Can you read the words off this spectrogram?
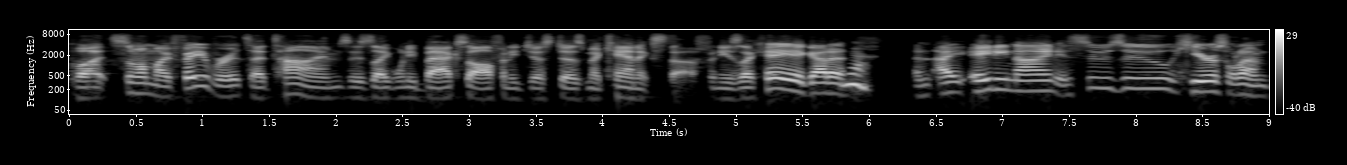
But some of my favorites at times is like when he backs off and he just does mechanic stuff, and he's like, "Hey, I got a yeah. an I eighty nine Isuzu. Here's what I'm."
